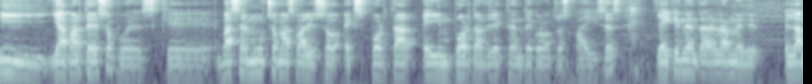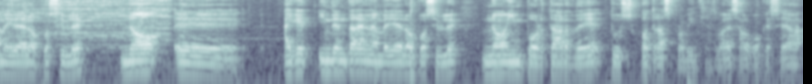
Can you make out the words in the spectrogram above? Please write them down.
Y, aparte de eso, pues que va a ser mucho más valioso exportar e importar directamente con otros países. Y hay que intentar en la, en la medida de lo posible no... Eh, hay que intentar en la medida de lo posible no importar de tus otras provincias, ¿vale? Es algo que sea...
